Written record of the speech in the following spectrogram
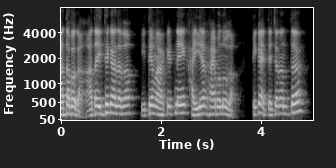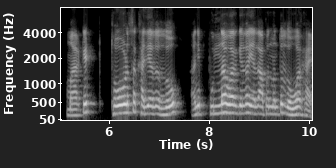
आता बघा आता इथे काय झालं? इथे मार्केटने एक हायर हाय बनवला. ठीक आहे? त्याच्यानंतर मार्केट थोडस खाली आलं लो आणि पुन्हा वर गेलं याला आपण म्हणतो लोअर हाय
